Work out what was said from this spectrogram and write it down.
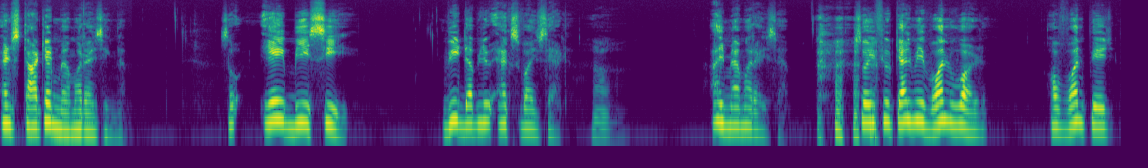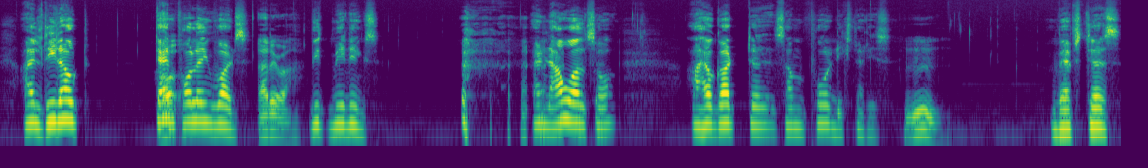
and started memorizing them. So A, B, C, V, W, X, Y, Z. Uh-huh. I them. so if you tell me one word of one page, I'll read out 10 oh. following words with meanings. and now also, I have got uh, some four dictionaries. Mm. Webster's,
